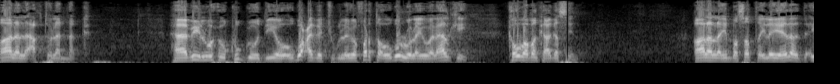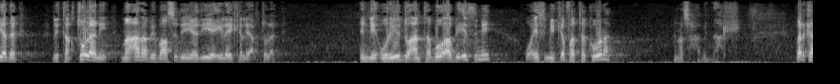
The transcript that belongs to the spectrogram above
qaala laaqtulannak haabiil wuxuu ku goodiyey oo ugu cagajuglayo farta ugu lulay walaalkii kowbaban kaaga siin qaala lain basadta ilaya yadak litaqtulanii ma ana bibaasidin yadiya ilayka liaqtulak inii uriidu an tabuu'a biismi wa ismika fatakuuna min asxaabi الnaar marka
